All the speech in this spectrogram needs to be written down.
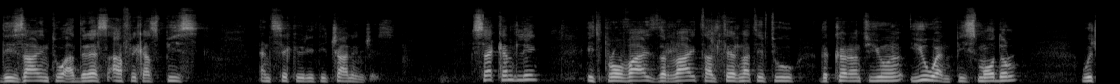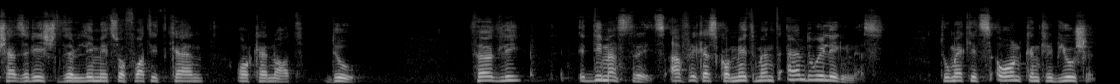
designed to address Africa's peace and security challenges. Secondly, it provides the right alternative to the current UN peace model, which has reached the limits of what it can or cannot do. Thirdly, it demonstrates Africa's commitment and willingness to make its own contribution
